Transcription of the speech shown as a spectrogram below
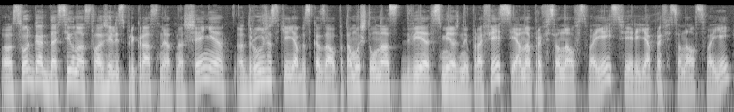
Э, с Ольгой Агдаси у нас сложились прекрасные отношения, э, дружеские, я бы сказал, потому что у нас две смежные профессии. Она профессионал в своей сфере, я профессионал в своей,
